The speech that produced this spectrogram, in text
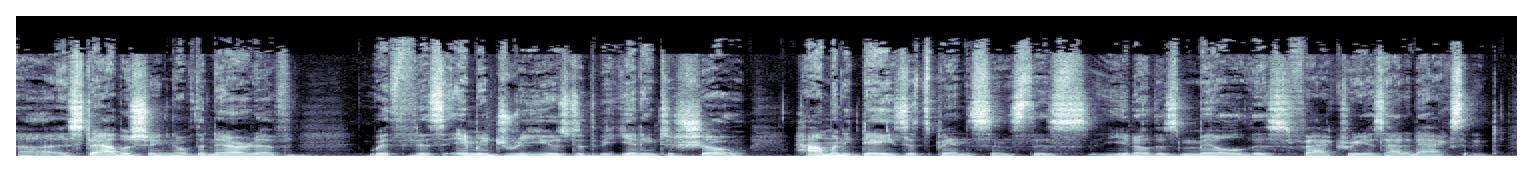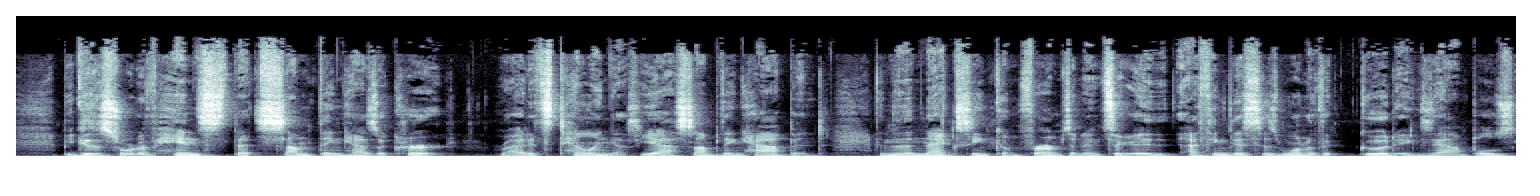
uh, establishing of the narrative with this imagery used at the beginning to show how many days it's been since this, you know, this mill, this factory has had an accident. Because it sort of hints that something has occurred, right? It's telling us, yeah, something happened. And then the next scene confirms it. And it's I think this is one of the good examples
